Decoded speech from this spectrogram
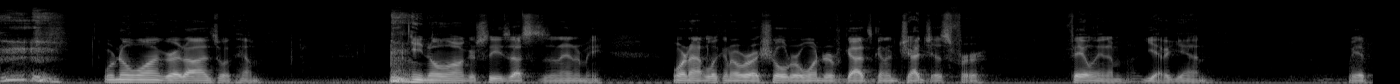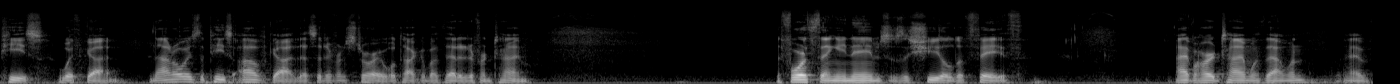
We're no longer at odds with Him. he no longer sees us as an enemy. We're not looking over our shoulder, wonder if God's going to judge us for failing Him yet again. We have peace with God. Not always the peace of God. That's a different story. We'll talk about that a different time. The fourth thing he names is the shield of faith. I have a hard time with that one. I've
